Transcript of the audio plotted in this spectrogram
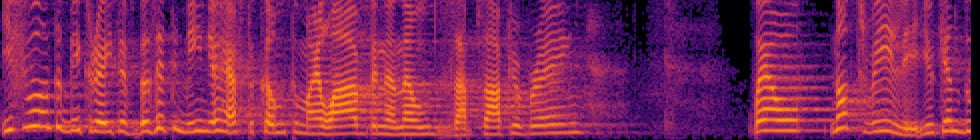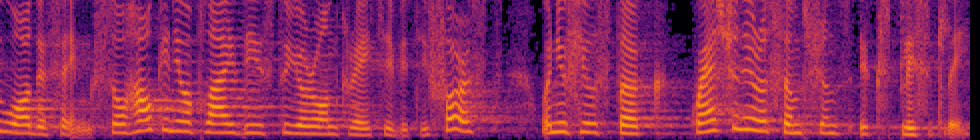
if you want to be creative, does it mean you have to come to my lab and then I'll zap zap your brain? Well, not really. You can do other things. So, how can you apply this to your own creativity? First, when you feel stuck, question your assumptions explicitly.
